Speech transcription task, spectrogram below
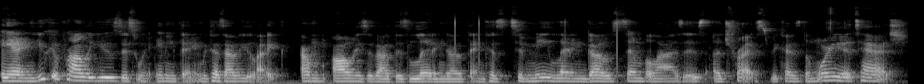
and you could probably use this with anything because I'll be like, I'm always about this letting go thing. Because to me, letting go symbolizes a trust because the more you attach,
